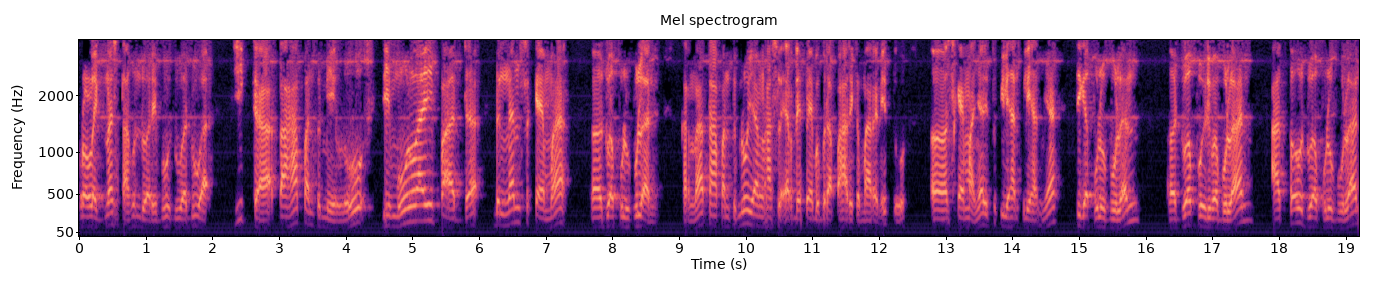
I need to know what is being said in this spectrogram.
prolegnas tahun 2022 jika tahapan pemilu dimulai pada dengan skema eh, 20 bulan. Karena tahapan pemilu yang hasil RDP beberapa hari kemarin itu eh, skemanya itu pilihan-pilihannya 30 bulan, eh, 25 bulan atau 20 bulan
